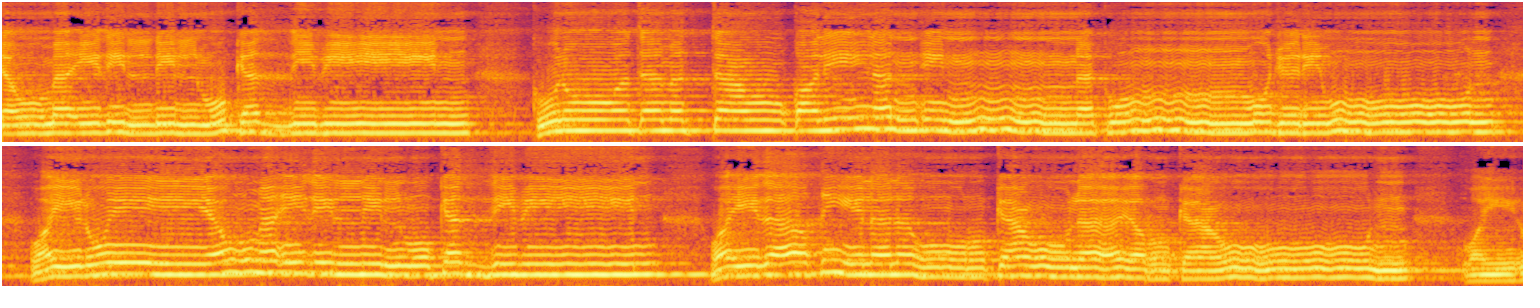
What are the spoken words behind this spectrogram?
يومئذ للمكذبين. كلوا وتمتعوا قليلا إنكم مجرمون. ويل يومئذ للمكذبين. وإذا قيل لهم اركعوا لا يركعون. ويل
